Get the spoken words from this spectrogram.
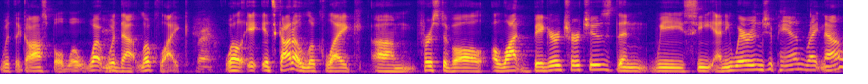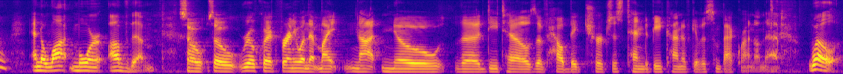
with the gospel. Well, what would that look like? Right. Well, it, has got to look like, um, first of all, a lot bigger churches than we see anywhere in Japan right now, and a lot more of them. So, so real quick for anyone that might not know the details of how big churches tend to be, kind of give us some background on that. Well,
